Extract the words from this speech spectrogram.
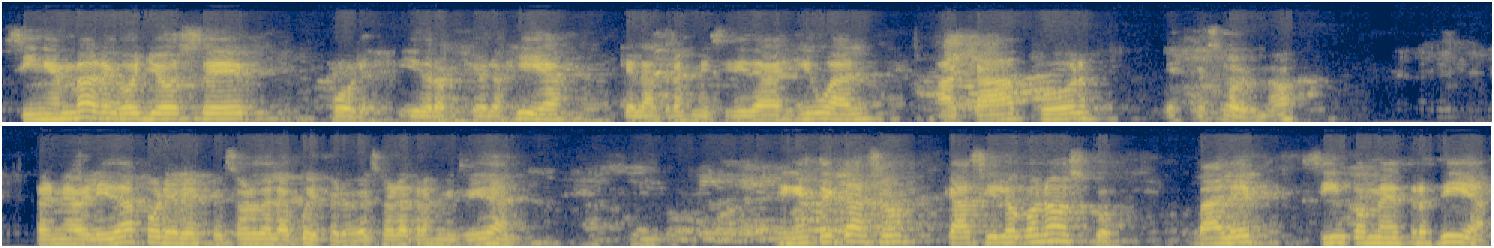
Sin embargo, yo sé por hidrogeología que la transmisividad es igual acá por espesor, ¿no? Permeabilidad por el espesor del acuífero, eso es la transmisividad. En este caso, casi lo conozco, vale 5 metros día.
